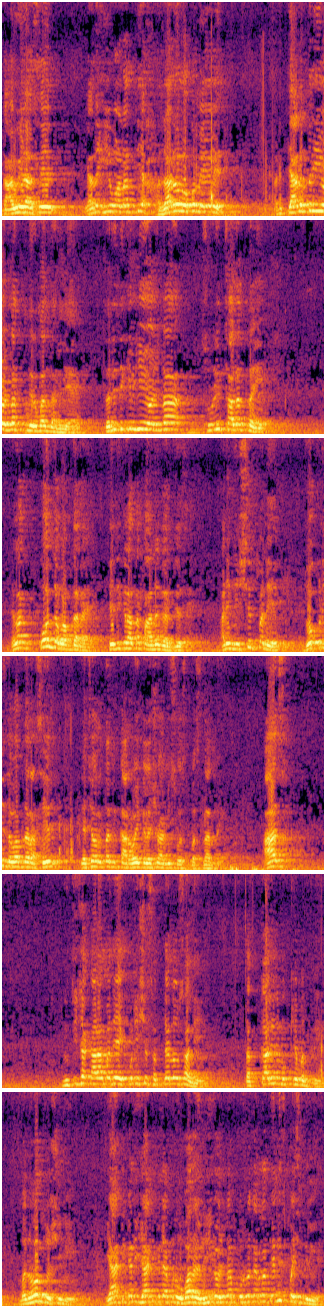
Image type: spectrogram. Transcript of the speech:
कावीळ असेल यानं ही वनातली हजारो लोक मेलेले आहेत. आणि त्यानंतर ही योजना निर्माण झालेली आहे. तरी देखील ही योजना सुरळीत चालत नाही. याला कोण जबाबदार आहे? हे देखील आता पाहणं गरजेचं आहे. आणि निश्चितपणे जो कोणी जबाबदार असेल त्याच्यावर आता कारवाई केल्याशिवाय आम्ही स्वस्त बसणार नाही. आज युतीच्या काळामध्ये एकोणीसशे सत्त्याण्णव साली तत्कालीन मुख्यमंत्री मनोहर जोशींनी या ठिकाणी ज्या ठिकाणी आपण उभा राहिलो ही योजना पूर्ण करायला त्यांनीच पैसे दिले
